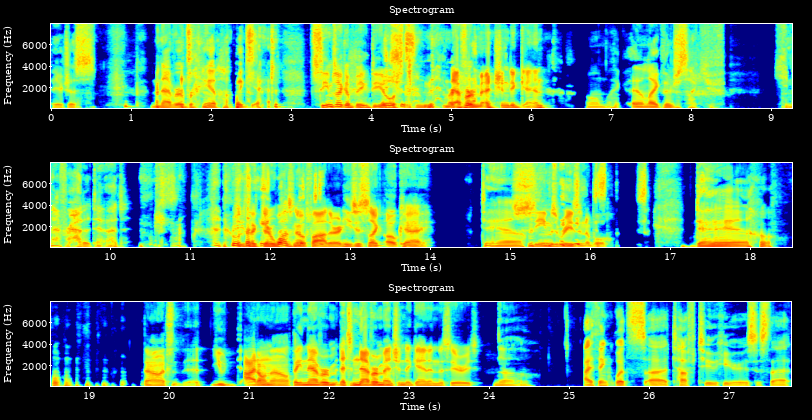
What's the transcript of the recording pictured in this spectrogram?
They just never bring it up again. seems like a big deal. It's just never never mentioned again. Oh my! And like they're just like you've He never had a dad. She's like, there was no father, and he's just like, okay, Damn. seems reasonable. Damn. No, it's you. I don't know. They never. That's never mentioned again in the series. No. I think what's uh, tough too here is just that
